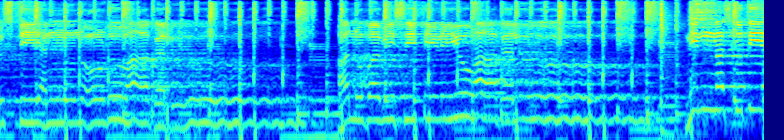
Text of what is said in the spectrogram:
ಸೃಷ್ಟಿಯನ್ನು ನೋಡುವಾಗಲೂ ಅನುಭವಿಸಿ ತಿಳಿಯುವಾಗಲೂ ನಿನ್ನ ಸ್ತುತಿಯ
